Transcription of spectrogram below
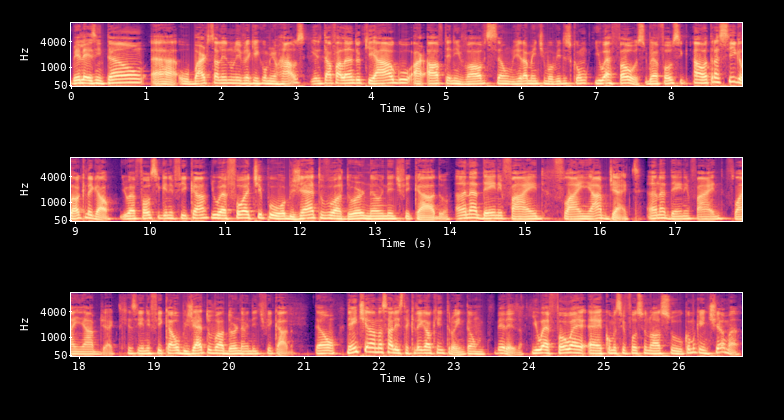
Beleza, então uh, o Bart está lendo um livro aqui com o Milhouse e ele está falando que algo are often involved, são geralmente envolvidos com UFOs. UFO, ah, outra sigla, olha que legal. UFO significa, UFO é tipo objeto voador não identificado. Unidentified Flying Object. Unidentified Flying Object, que significa objeto voador não identificado. Então, nem tinha na nossa lista, que legal que entrou. Então, beleza. UFO é, é como se fosse o nosso. Como que a gente chama?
